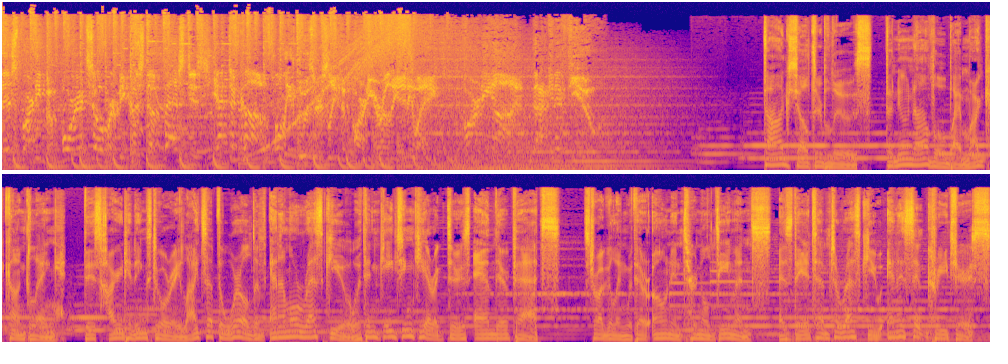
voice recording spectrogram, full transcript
This party before it's over because the best is yet to come. Only losers leave the party early anyway. Party on. Back in a few. Dog Shelter Blues, the new novel by Mark Conkling. This hard hitting story lights up the world of animal rescue with engaging characters and their pets, struggling with their own internal demons as they attempt to rescue innocent creatures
